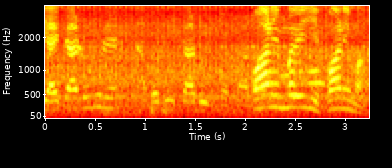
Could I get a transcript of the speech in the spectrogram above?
અહીં ચાડું હતું ને આ બધું ચાડું પાણી મરી ગયું પાણીમાં.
